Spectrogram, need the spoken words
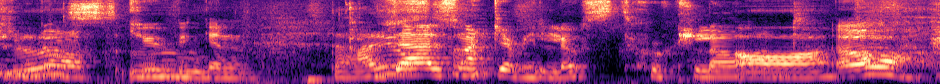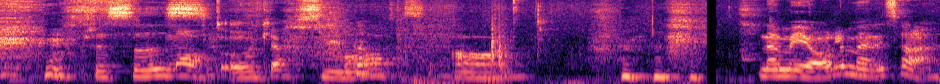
Klart. Gud vilken... Det här är Där också... snackar vi lust, choklad. Ja, Ja, precis. matorgasm. Mat. Ja. Nej men jag håller med dig Sara.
